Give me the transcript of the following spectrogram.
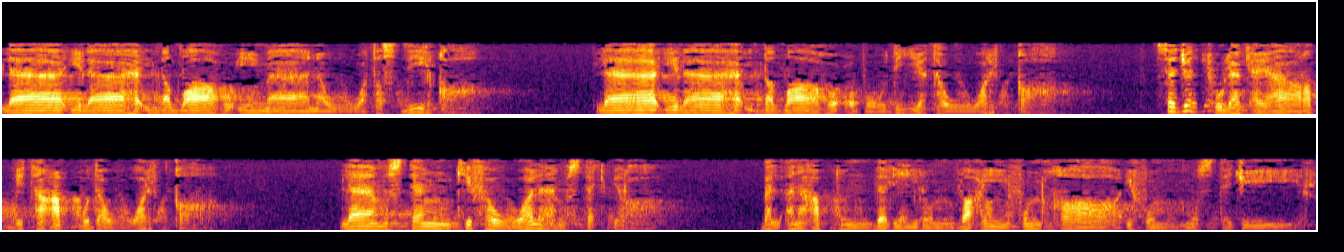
لا إله إلا الله إيمانا وتصديقا. لا إله إلا الله عبودية ورقا. سجدت لك يا رب تعبدا ورقا. لا مستنكفا ولا مستكبرا. بل أنا عبد ذليل ضعيف خائف مستجير.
